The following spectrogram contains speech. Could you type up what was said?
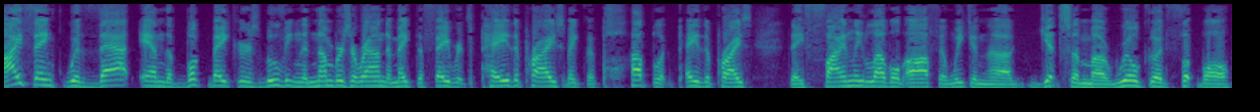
I think with that and the bookmakers moving the numbers around to make the favorites pay the price, make the public pay the price, they finally leveled off and we can uh, get some uh, real good football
